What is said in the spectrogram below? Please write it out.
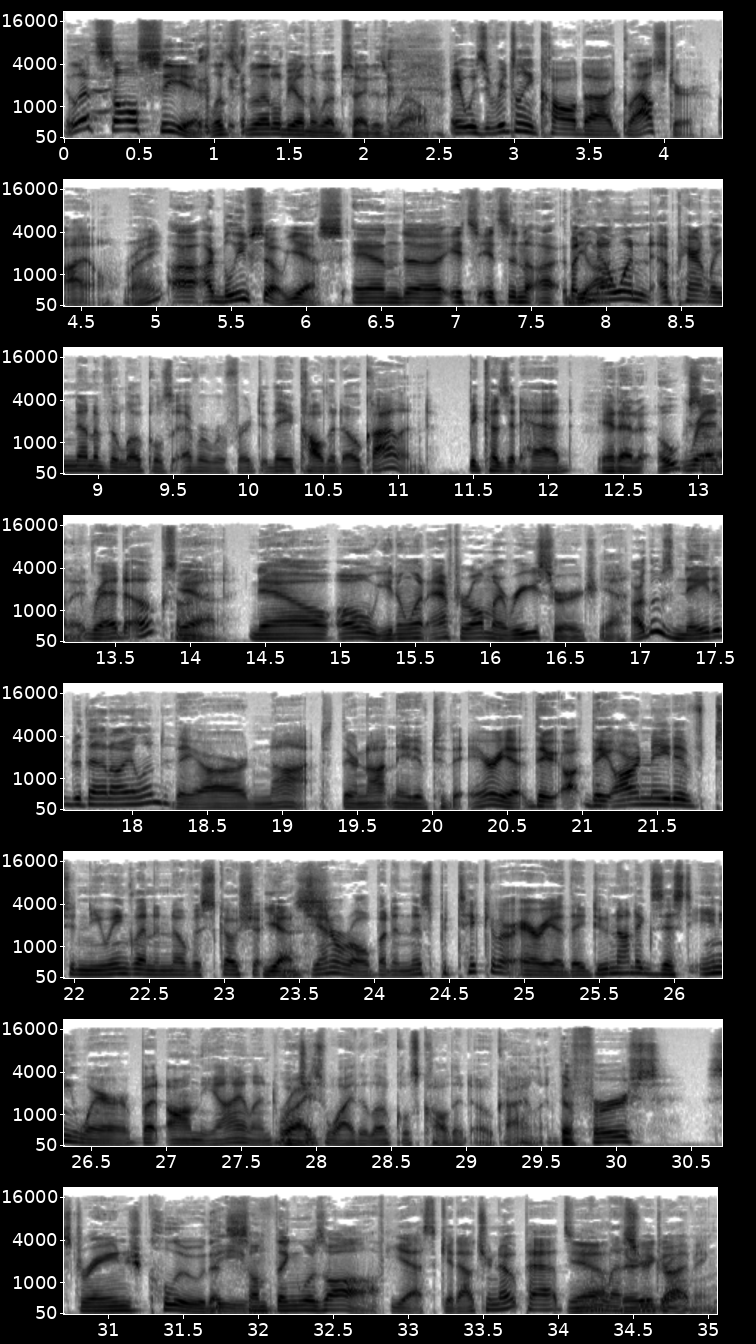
Let's all see it. Let's that'll be on the website as well. It was originally called uh, Gloucester Isle, right? Uh, I believe so. Yes, and uh, it's it's an uh, but no one, apparently, none of the locals ever referred to. They called it Oak Island because it had it had oaks on it. red red oaks on yeah. it. Now, oh, you know what? After all my research, Yeah. are those native to that island? They are not. They're not native to the area. They are, they are native to New England and Nova Scotia Yes. in general, but in this particular area, they do not exist anywhere but on the island, which Right. is why the locals called it Oak Island. The first strange clue that The- something was off. yes, get out your notepads Yeah, unless you're you driving.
